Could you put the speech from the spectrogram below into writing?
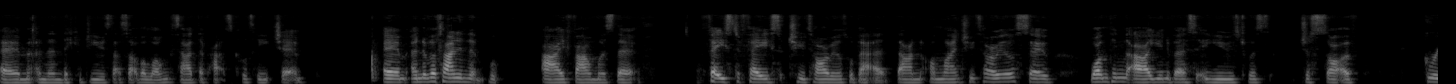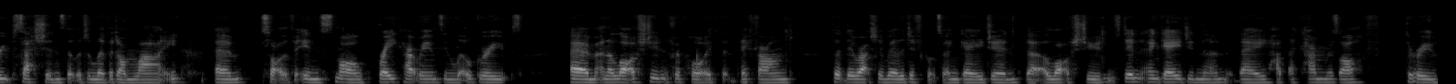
um, and then they could use that sort of alongside the practical teaching. Um, another finding that I found was that face-to-face tutorials were better than online tutorials. So one thing that our university used was just sort of group sessions that were delivered online, um, sort of in small breakout rooms in little groups. Um, and a lot of students reported that they found that they were actually really difficult to engage in, that a lot of students didn't engage in them, that they had their cameras off through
